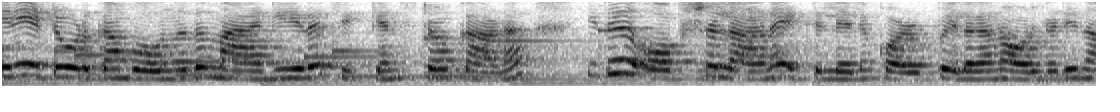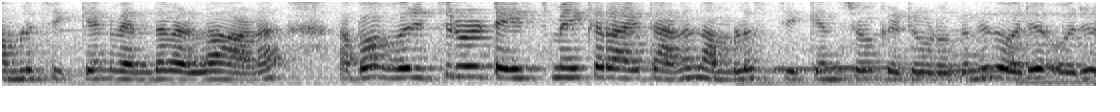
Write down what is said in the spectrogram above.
ഇനി ഇട്ട് കൊടുക്കാൻ പോകുന്നത് മാഗിയുടെ ചിക്കൻ സ്റ്റോക്ക് ആണ്. ഇത് ഓപ്ഷനാണ് ഇട്ടില്ലെങ്കിലും കുഴപ്പമില്ല. കാരണം ഓൾറെഡി നമ്മൾ ചിക്കൻ വെന്ത വെള്ളമാണ്. അപ്പം ഒരു ഇച്ചിരി ഒരു ടേസ്റ്റ് മേക്കർ ആയിട്ടാണ് നമ്മൾ ചിക്കൻ സ്റ്റോക്ക് ഇട്ട് കൊടുക്കുന്നത്. ഒരു ഒരു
